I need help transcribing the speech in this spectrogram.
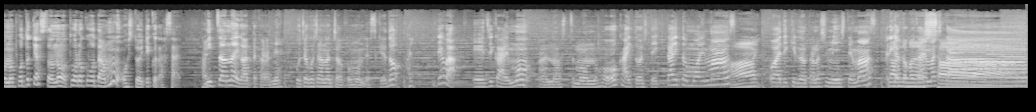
このポッドキャストの登録ボタンも押しといてください。はい3つ案内があったからね、ごちゃごちゃになっちゃうと思うんですけど、はい。では、えー次回もあの質問の方を回答していきたいと思います。はーい。お会いできるの楽しみにしてます。ありがとうございました。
